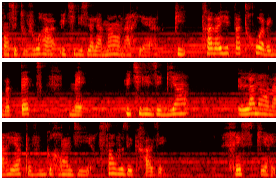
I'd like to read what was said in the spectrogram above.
Pensez toujours à utiliser la main en arrière. Puis, travaillez pas trop avec votre tête, mais utilisez bien la main en arrière pour vous grandir sans vous écraser. Respirez.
